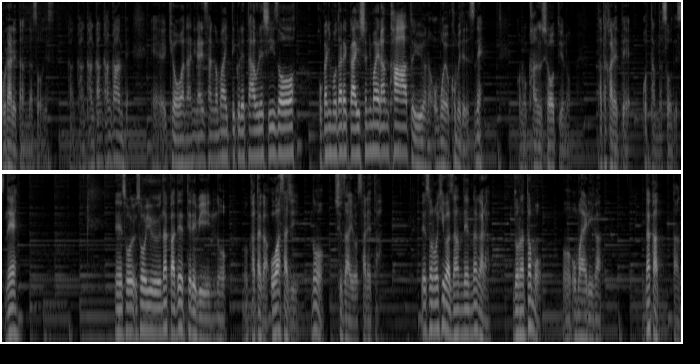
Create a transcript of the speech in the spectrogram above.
おられたんだそうです。カンカンカンカンカンカンって、えー、今日は何々さんが参ってくれた嬉しいぞ他にも誰か一緒に参らんかというような思いを込めてですねこの鑑賞というのを叩かれておったんだそうですね。でそうそういう中でテレビの方がお朝事の取材をされたでその日は残念ながらどなたもお参りがなかったん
